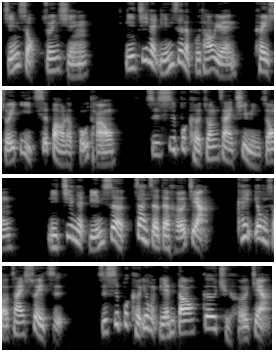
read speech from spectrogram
谨守遵行。你进了邻舍的葡萄园。可以随意吃饱了葡萄，只是不可装在器皿中。你进了邻舍站着的禾稼，可以用手摘穗子，只是不可用镰刀割取禾稼。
